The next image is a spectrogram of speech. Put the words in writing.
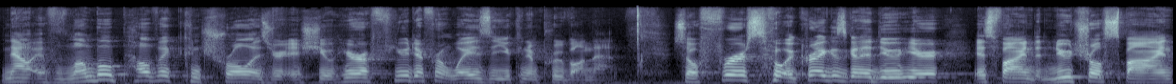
Now, if lumbopelvic control is your issue, here are a few different ways that you can improve on that. So first, what Craig is gonna do here is find neutral spine.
